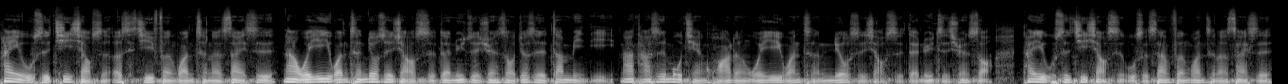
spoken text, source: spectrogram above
她以五十七小时二十七分完成了赛事。那唯一完成六十小时的女子选手就是张敏仪。那她是目前华人唯一完成六十小时的女子选手。她以五十七小时五十三分完成了赛事。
